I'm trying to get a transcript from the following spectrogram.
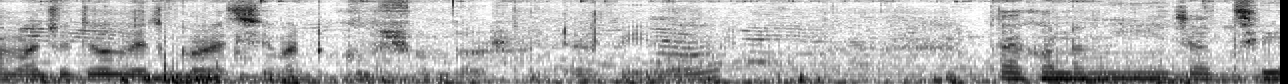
আমরা যদিও লেট করেছি বাট খুব সুন্দর একটা ভিউ তো এখন আমি যাচ্ছি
